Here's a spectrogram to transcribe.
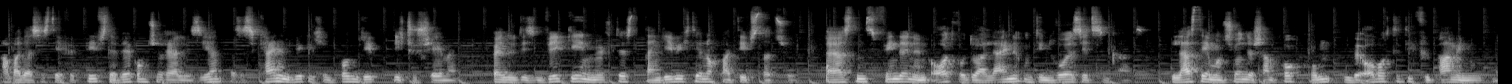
aber das ist der effektivste Weg, um zu realisieren, dass es keinen wirklichen Grund gibt, dich zu schämen. Wenn du diesen Weg gehen möchtest, dann gebe ich dir noch ein paar Tipps dazu. Erstens, finde einen Ort, wo du alleine und in Ruhe sitzen kannst. Lass die Emotion der Scham hochkommen und beobachte dich für ein paar Minuten.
